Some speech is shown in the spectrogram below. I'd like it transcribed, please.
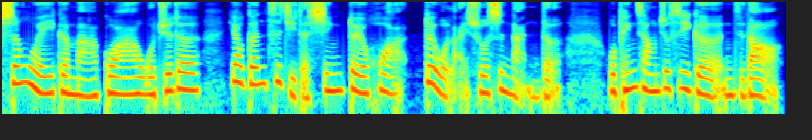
身为一个麻瓜，我觉得要跟自己的心对话，对我来说是难的。我平常就是一个你知道，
